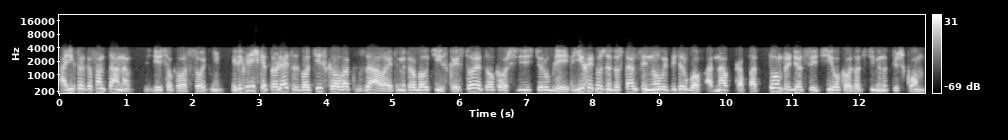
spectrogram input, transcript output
Одних только фонтанов здесь около сотни. Электрички отправляются с Балтийского вокзала, это метро Балтийское, и стоит около 60 рублей. Ехать нужно до станции Новый Петергоф, однако потом придется идти около 20 минут пешком.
